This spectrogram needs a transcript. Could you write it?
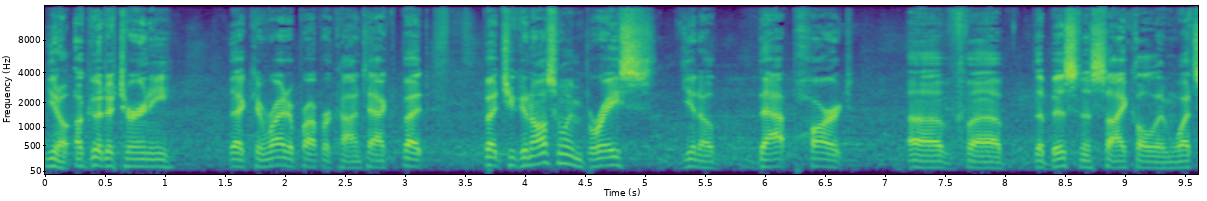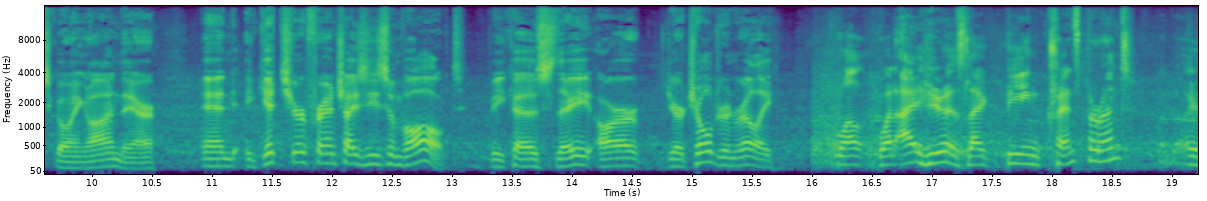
you know a good attorney that can write a proper contract but but you can also embrace you know that part of uh, the business cycle and what's going on there and get your franchisees involved because they are your children really. Well what i hear is like being transparent uh,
